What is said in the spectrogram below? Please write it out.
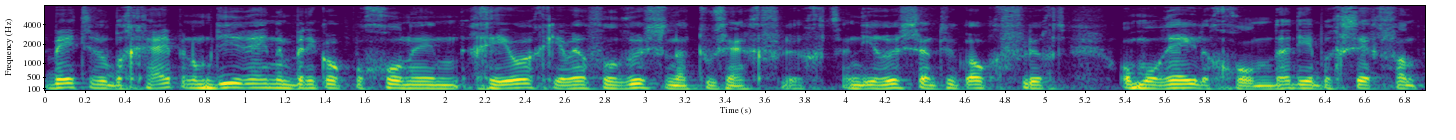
beter wil begrijpen, en om die reden ben ik ook begonnen in Georgië, waar heel veel Russen naartoe zijn gevlucht. En die Russen zijn natuurlijk ook gevlucht om morele gronden. Die hebben gezegd van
